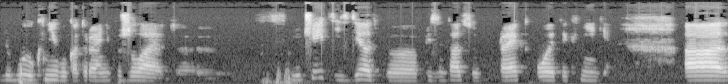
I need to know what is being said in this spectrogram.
любую книгу, которую они пожелают, э, включить и сделать э, презентацию, проект по этой книге. А,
